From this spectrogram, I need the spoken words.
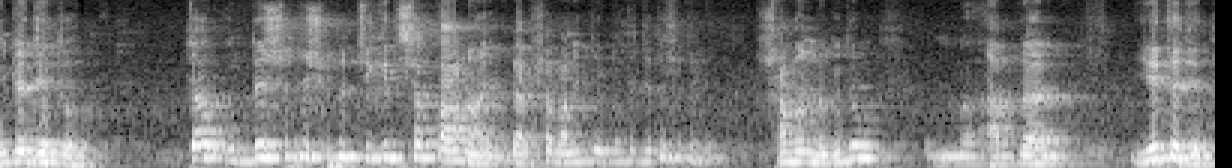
এটা যেত। যার উদ্দেশ্য যে শুধু চিকিৎসা তা নয়, ব্যবসা বাণিজ্য এগুলোতে যেত, সেটা সামান্য। কিন্তু আপনার ইয়েতে যেত,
